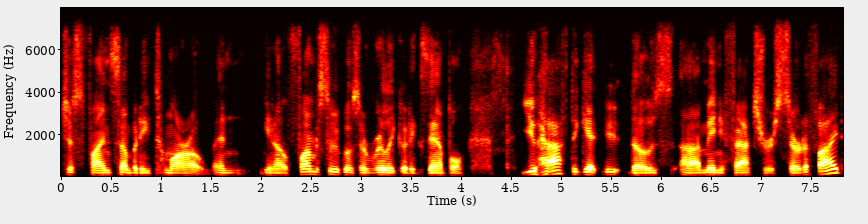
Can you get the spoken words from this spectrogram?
just find somebody tomorrow. And you know, pharmaceuticals are a really good example. You have to get those uh, manufacturers certified,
